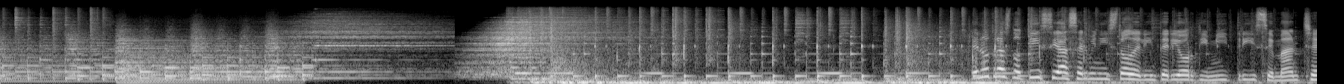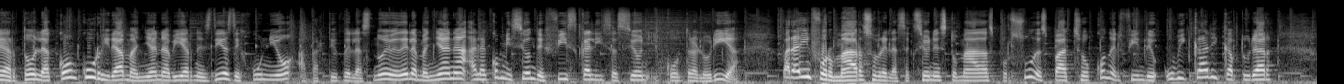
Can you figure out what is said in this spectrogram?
Noticias, el ministro del Interior Dimitri Semanche Artola concurrirá mañana viernes 10 de junio a partir de las 9 de la mañana a la Comisión de Fiscalización y Contraloría para informar sobre las acciones tomadas por su despacho con el fin de ubicar y capturar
